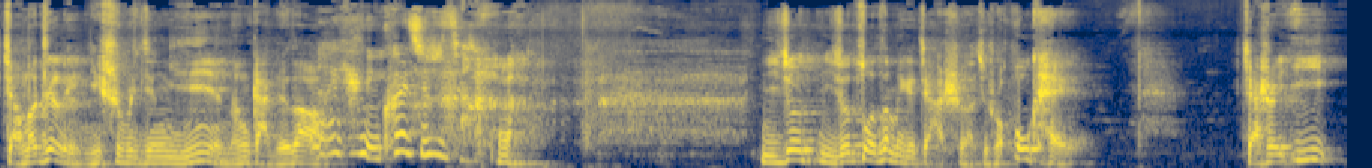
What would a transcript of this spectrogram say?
讲到这里，你是不是已经隐隐能感觉到哎？呀，你快继续讲。你就你就做这么一个假设，就说 OK，假设一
